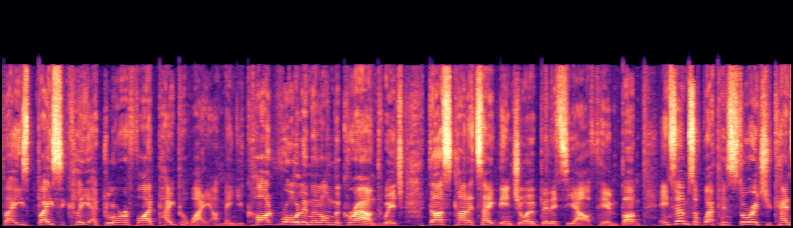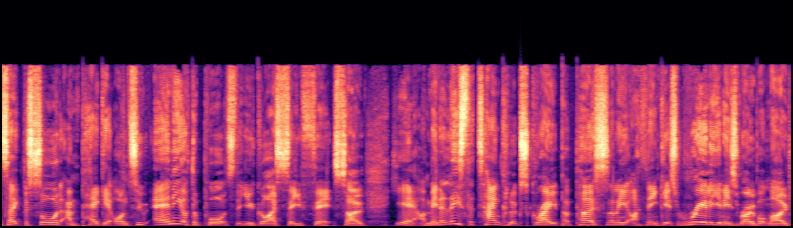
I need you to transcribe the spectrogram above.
but he's basically a glorified paperweight. I mean, you can't roll him along the ground, which does kind of take the enjoyability out of him. But in terms of weapon storage, you can take the sword and peg it onto any of the ports that you guys see fit. So yeah, I mean, at least the tank looks great, but personally, I think it's really in his robot mode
